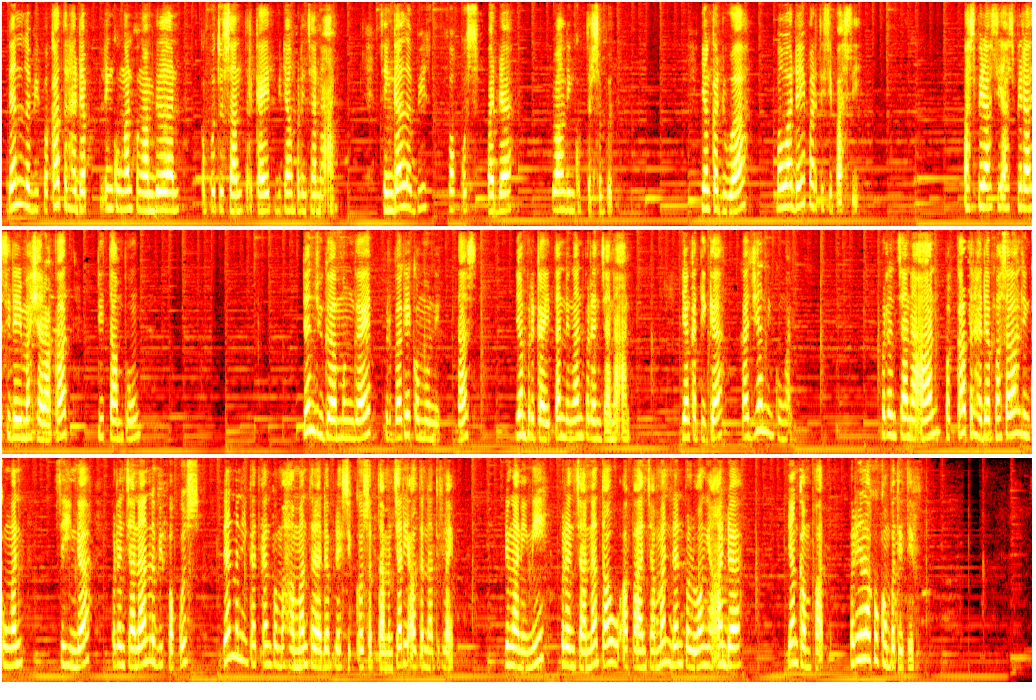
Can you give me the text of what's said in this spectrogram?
dan lebih peka terhadap lingkungan pengambilan keputusan terkait bidang perencanaan, sehingga lebih fokus pada ruang lingkup tersebut. Yang kedua, mewadai partisipasi. Aspirasi-aspirasi dari masyarakat ditampung dan juga menggait berbagai komunitas yang berkaitan dengan perencanaan. Yang ketiga, kajian lingkungan. Perencanaan peka terhadap masalah lingkungan sehingga perencanaan lebih fokus dan meningkatkan pemahaman terhadap resiko serta mencari alternatif lain. Dengan ini, perencana tahu apa ancaman dan peluang yang ada. Yang keempat, perilaku kompetitif.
